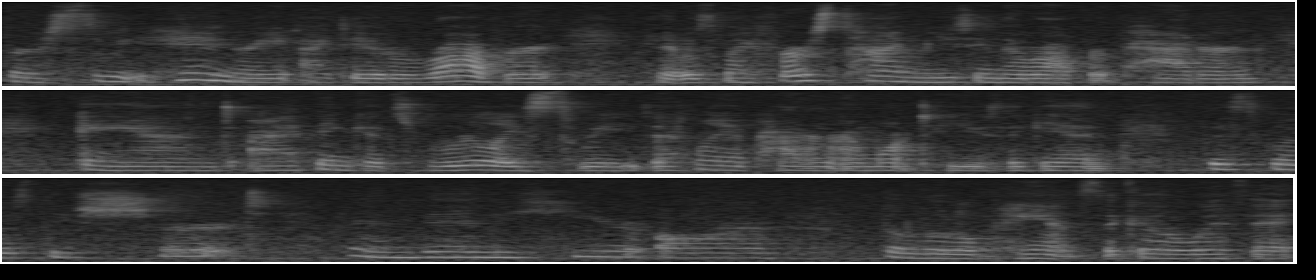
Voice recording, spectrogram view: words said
for Sweet Henry, I did Robert, and it was my first time using the Robert pattern, and I think it's really sweet. Definitely a pattern I want to use again. This was the shirt, and then here are the little pants that go with it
